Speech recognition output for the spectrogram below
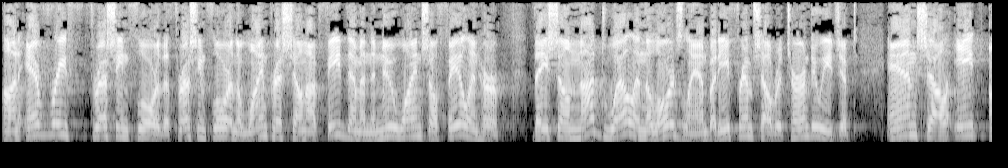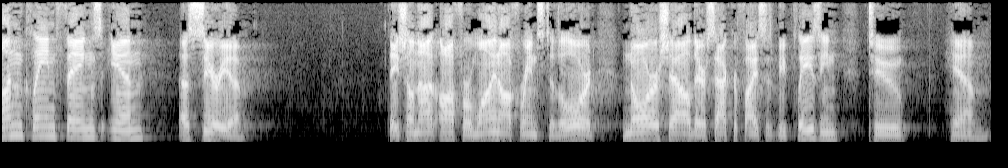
on every threshing floor. The threshing floor and the winepress shall not feed them, and the new wine shall fail in her. They shall not dwell in the Lord's land, but Ephraim shall return to Egypt, and shall eat unclean things in Assyria. They shall not offer wine offerings to the Lord, nor shall their sacrifices be pleasing to him.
